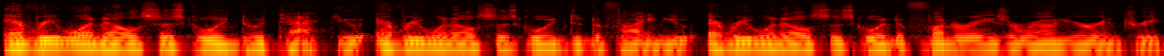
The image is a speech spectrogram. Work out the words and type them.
everyone else is going to attack you. Everyone else is going to define you. Everyone else is going to fundraise around your entry.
